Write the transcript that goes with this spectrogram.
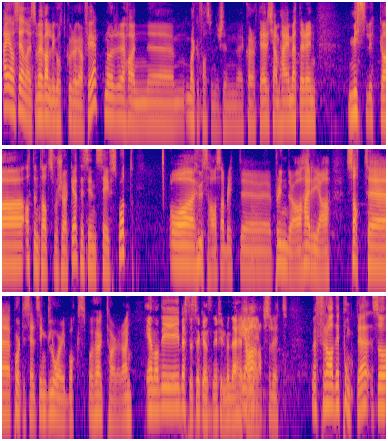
en av scenene som er veldig godt koreografert, når han, eh, Michael Fassbender sin karakter kommer hjem etter den mislykka attentatsforsøket til sin safe spot. Og huset hans har blitt uh, plyndra og herja. Satt til Portishead sin glorybox på høgtalerne. En av de beste sekvensene i filmen, det er helt Ja, enig i. absolutt. Men fra det punktet så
